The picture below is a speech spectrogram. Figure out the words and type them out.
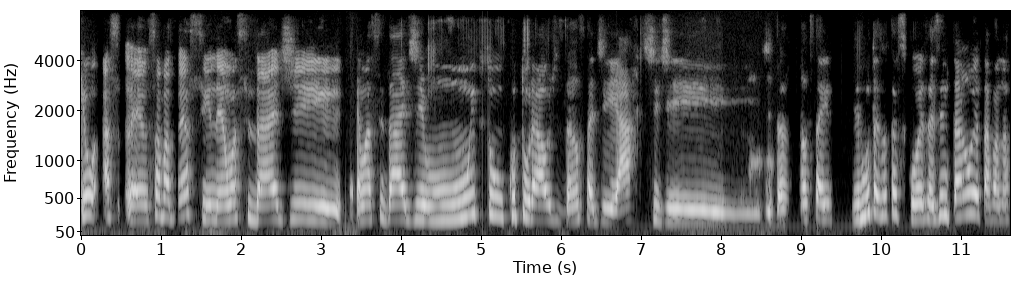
que eu, é, Salvador é assim, né? É uma cidade, é uma cidade muito cultural de dança, de arte, de, de dança e de muitas outras coisas. Então, eu estava na,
